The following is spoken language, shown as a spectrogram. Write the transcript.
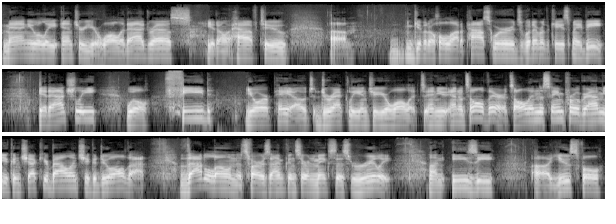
manually enter your wallet address. You don't have to um, give it a whole lot of passwords, whatever the case may be. It actually will feed your payout directly into your wallet. And you and it's all there. It's all in the same program. You can check your balance. You can do all that. That alone as far as i'm concerned makes this really an easy uh, useful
